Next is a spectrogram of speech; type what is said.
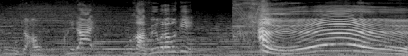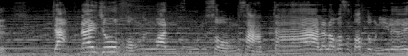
คือผมจะเอาให้ได้กูสาซื้อมาแล้วเมื่อกี้ เออ จะได้โชคของรางวัลคูณสองสามตาแล้วเราก็สต็อปตรงนี้เลย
